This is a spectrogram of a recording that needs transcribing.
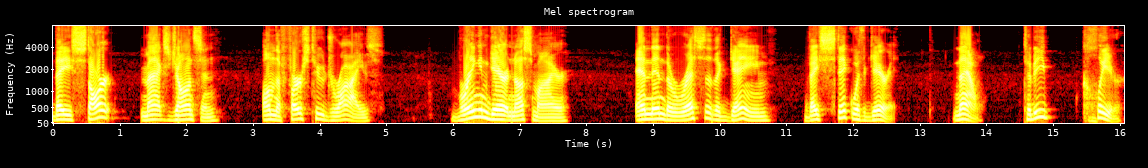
they start Max Johnson on the first two drives, bring in Garrett Nussmeier, and then the rest of the game, they stick with Garrett. Now, to be clear,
